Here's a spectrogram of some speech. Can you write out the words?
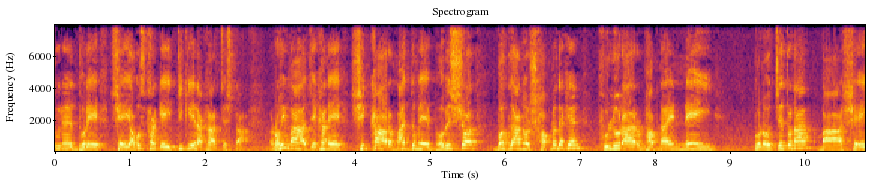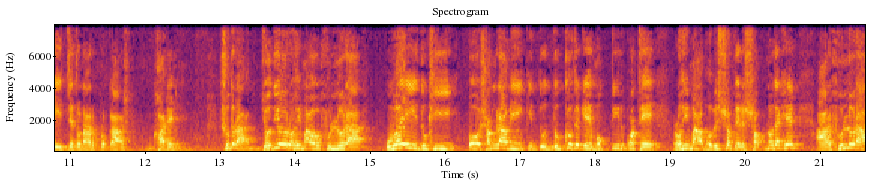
তুলে ধরে সেই অবস্থাকেই টিকিয়ে রাখার চেষ্টা। রহিমা যেখানে শিক্ষার মাধ্যমে ভবিষ্যৎ বদলানোর স্বপ্ন দেখেন, ফুল্লরার ভাবনায় নেই কোনো চেতনা বা সেই চেতনার প্রকাশ ঘটেনি। সুতরাং যদিও রহিমা ও ফুল্লরা উভয়ই দুঃখী ও সংগ্রামী, কিন্তু দুঃখ থেকে মুক্তির পথে রহিমা ভবিষ্যতের স্বপ্ন দেখেন আর ফুল্লরা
